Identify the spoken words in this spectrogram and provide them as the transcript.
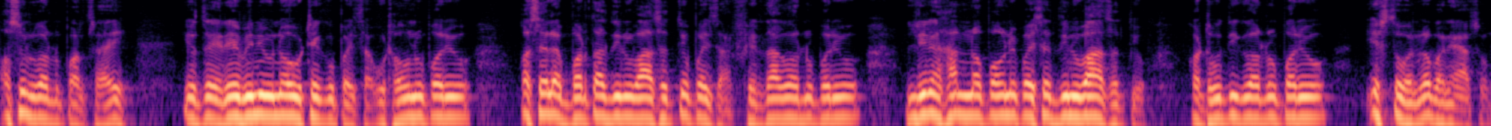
असुल गर्नुपर्छ है। यो चाहिँ रेभेन्यू नउठेको पैसा उठाउनु पर्यो। कसैलाई बढ्ता दिनुभएको छ त्यो पैसा फिर्ता गर्नु पर्यो। लिन खान नपाउने पैसा दिनुभएको छ त्यो कटौती गर्नु पर्यो। यस्तो भनेर भनेका छौँ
